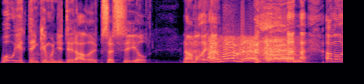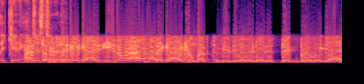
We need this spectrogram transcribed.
what were you thinking when you did Our Lips Are Sealed? Now I'm only. I I'm, love that song. I'm only kidding. I I'm just so heard sick it. of guys. You know what? I had a guy come up to me the other day. This big burly guy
